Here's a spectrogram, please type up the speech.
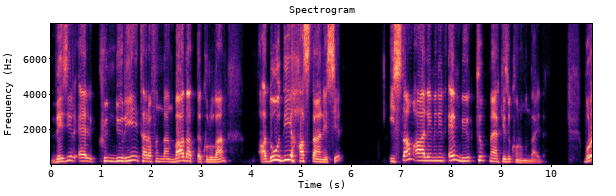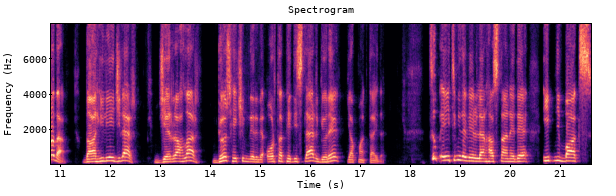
Vezir el Kündüri tarafından Bağdat'ta kurulan Adudi Hastanesi İslam aleminin en büyük tıp merkezi konumundaydı. Burada dahiliyeciler, cerrahlar, göz hekimleri ve ortopedistler görev yapmaktaydı. Tıp eğitimi de verilen hastanede İbni Baks,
